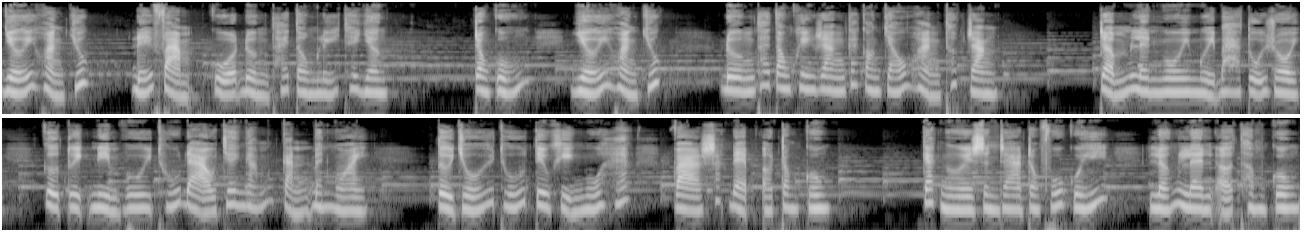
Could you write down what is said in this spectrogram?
giới hoàng chúc, đế phạm của đường thái tông lý thế dân. Trong cuốn giới hoàng chúc, đường thái tông khuyên rằng các con cháu hoàng thất rằng, trẫm lên ngôi 13 tuổi rồi, cự tuyệt niềm vui thú đạo chơi ngắm cảnh bên ngoài. Từ chối thú tiêu khiển múa hát và sắc đẹp ở trong cung. Các người sinh ra trong phú quý lớn lên ở thâm cung.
